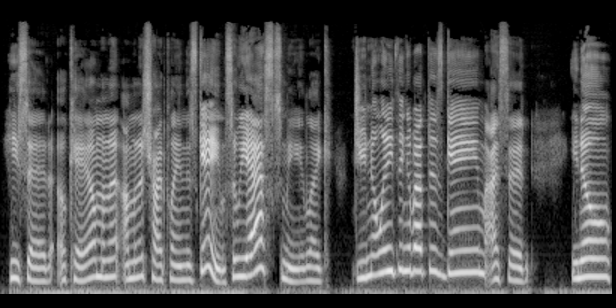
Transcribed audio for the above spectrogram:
he said, "Okay, I'm gonna I'm gonna try playing this game." So he asks me like, "Do you know anything about this game?" I said, "You know,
